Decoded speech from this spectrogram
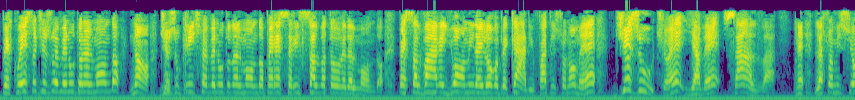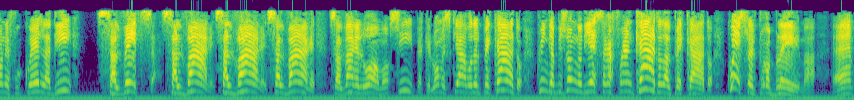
Per questo Gesù è venuto nel mondo? No, Gesù Cristo è venuto nel mondo per essere il Salvatore del mondo, per salvare gli uomini dai loro peccati. Infatti il suo nome è Gesù, cioè Yahweh salva. Eh? La sua missione fu quella di salvezza, salvare, salvare, salvare, salvare l'uomo? Sì, perché l'uomo è schiavo del peccato, quindi ha bisogno di essere affrancato dal peccato. Questo è il problema, eh?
